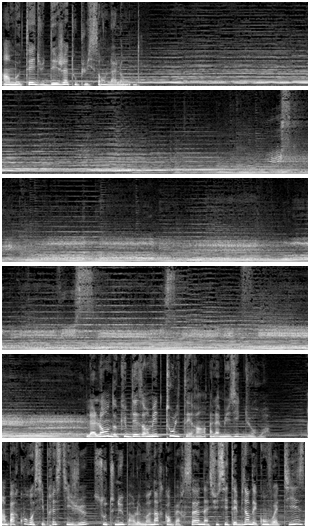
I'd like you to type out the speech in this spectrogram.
un motet du déjà tout-puissant Lalande. La lande occupe désormais tout le terrain à la musique du roi. Un parcours aussi prestigieux, soutenu par le monarque en personne, a suscité bien des convoitises,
